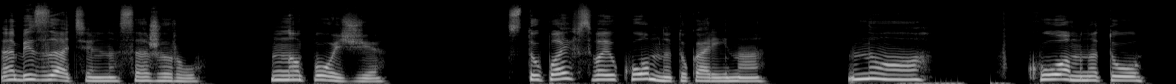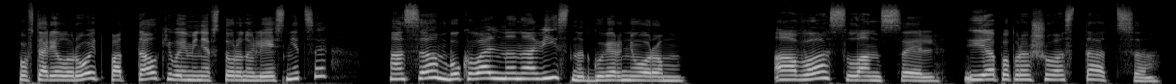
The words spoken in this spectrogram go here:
«Обязательно сожру. Но позже. Ступай в свою комнату, Карина». «Но...» «В комнату», — повторил Ройд, подталкивая меня в сторону лестницы, а сам буквально навис над гувернером. А вас, Лансель, я попрошу остаться.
